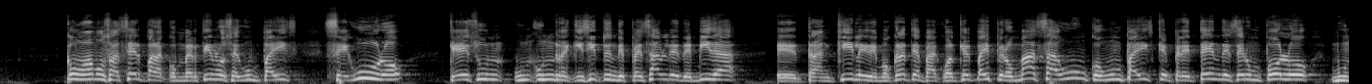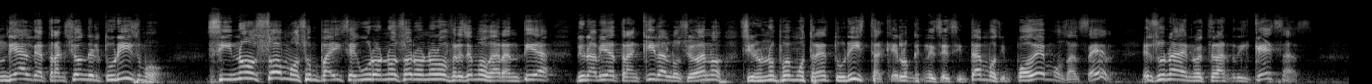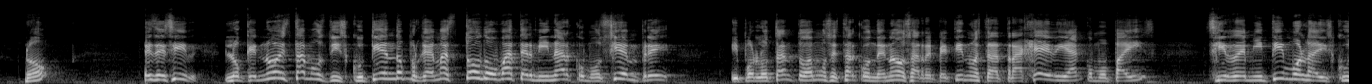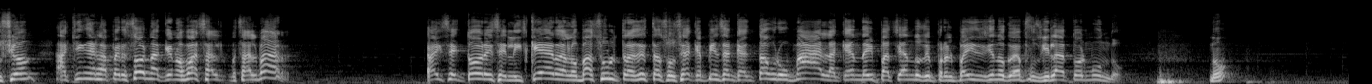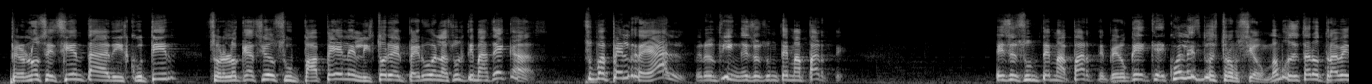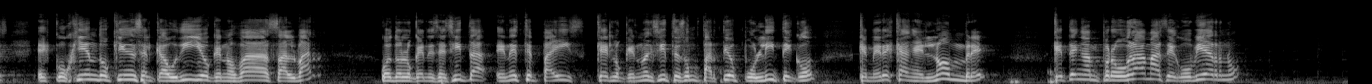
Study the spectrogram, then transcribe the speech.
¿Cómo vamos a hacer para convertirnos en un país seguro, que es un, un requisito indispensable de vida eh, tranquila y democrática para cualquier país, pero más aún con un país que pretende ser un polo mundial de atracción del turismo. Si no somos un país seguro, no solo no nos ofrecemos garantía de una vida tranquila a los ciudadanos, sino no podemos traer turistas, que es lo que necesitamos y podemos hacer. Es una de nuestras riquezas, ¿no? Es decir, lo que no estamos discutiendo, porque además todo va a terminar como siempre, y por lo tanto vamos a estar condenados a repetir nuestra tragedia como país si remitimos la discusión a quién es la persona que nos va a salvar. Hay sectores en la izquierda, los más ultras de esta sociedad, que piensan que Antauro Humala, que anda ahí paseándose por el país diciendo que va a fusilar a todo el mundo. ¿No? Pero no se sienta a discutir sobre lo que ha sido su papel en la historia del Perú en las últimas décadas. Su papel real, pero en fin, eso es un tema aparte. Eso es un tema aparte, pero ¿qué, cuál es nuestra opción? ¿Vamos a estar otra vez escogiendo quién es el caudillo que nos va a salvar? Cuando lo que necesita en este país, que es lo que no existe, son partidos políticos que merezcan el nombre, que tengan programas de gobierno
